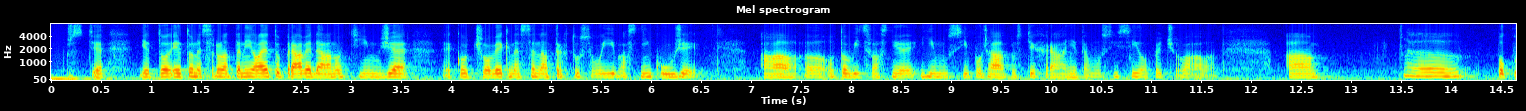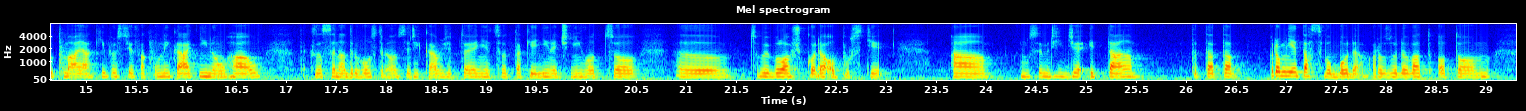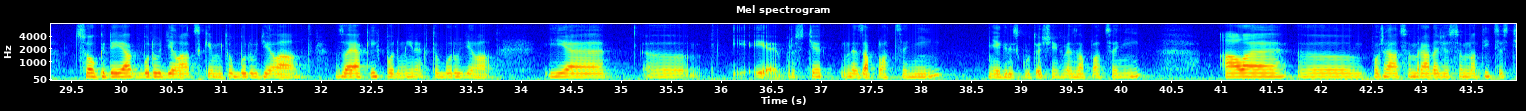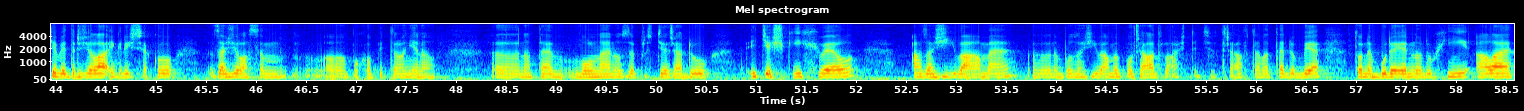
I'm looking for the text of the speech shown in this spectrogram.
prostě je to, je to nesrovnatelné, ale je to právě dáno tím, že jako člověk nese na trh tu svoji vlastní kůži a e, o to víc vlastně ji musí pořád prostě chránit a musí si ji opečovávat. A e, pokud má nějaký prostě fakt unikátní know-how, tak zase na druhou stranu si říkám, že to je něco tak jedinečného, co, e, co by bylo škoda opustit. A musím říct, že i ta, ta, ta, ta pro mě ta svoboda rozhodovat o tom, co kdy, jak budu dělat, s kým to budu dělat, za jakých podmínek to budu dělat, je, eh, je prostě nezaplacení, někdy skutečně k nezaplacení, ale uh, pořád jsem ráda, že jsem na té cestě vydržela, i když jako zažila jsem uh, pochopitelně na, na té volné noze prostě řadu i těžkých chvil a zažíváme, nebo zažíváme pořád, zvlášť teď třeba v této době to nebude jednoduchý, ale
